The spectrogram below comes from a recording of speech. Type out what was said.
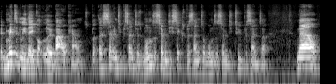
Admittedly, they've got low battle counts, but they're 70 percenters. One's a 76 percenter, one's a 72 percenter. Now,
